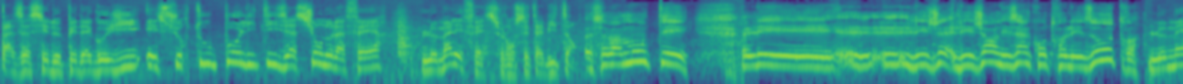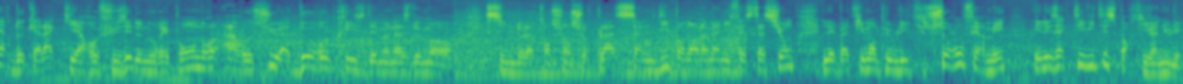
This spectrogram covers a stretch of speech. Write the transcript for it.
Pas assez de pédagogie et surtout politisation de l'affaire. Le mal est fait, selon cet habitant. Ça va monter les, les, les, gens les uns contre les autres. Le maire de Calac, qui a refusé de nous répondre, a reçu à deux reprises des menaces de mort. Signe de la tension sur place, samedi, pendant la manifestation, les bâtiments publics seront fermés et les activités sportives annulées.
